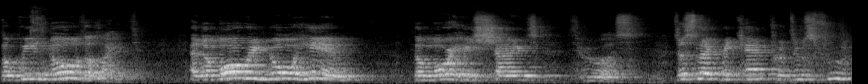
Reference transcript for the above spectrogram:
but we know the light. And the more we know Him, the more He shines through us. Just like we can't produce fruit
